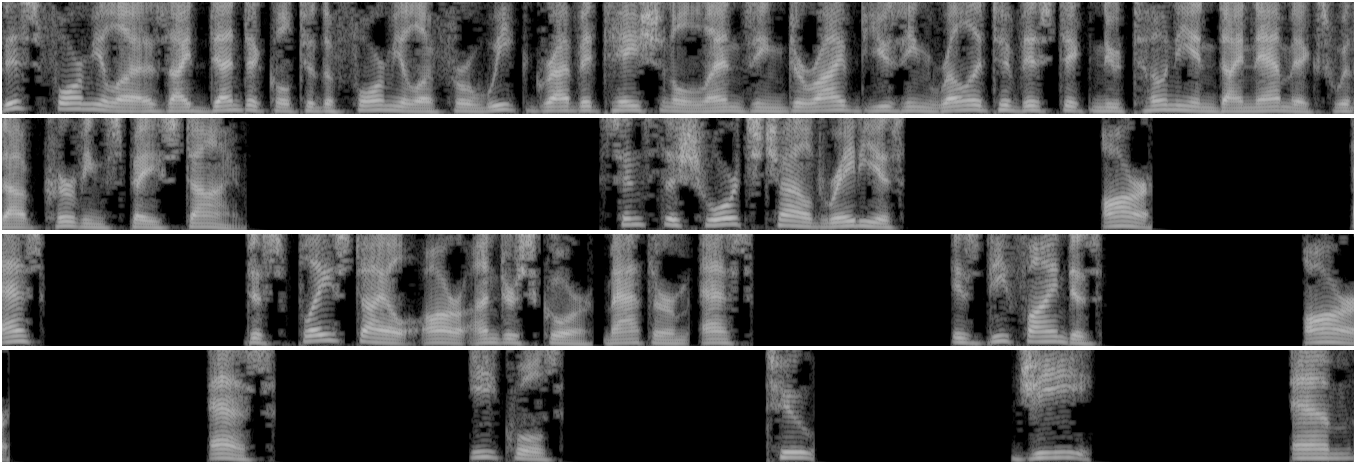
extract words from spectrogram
this formula is identical to the formula for weak gravitational lensing derived using relativistic Newtonian dynamics without curving spacetime. Since the Schwarzschild radius r s display style r underscore mathrm s is defined as r s equals 2 g m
